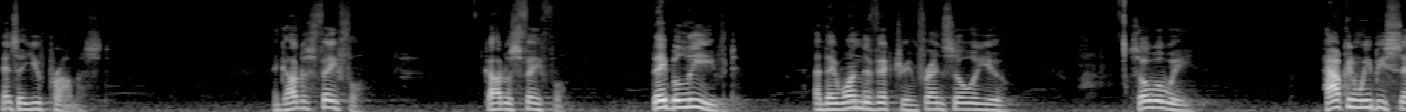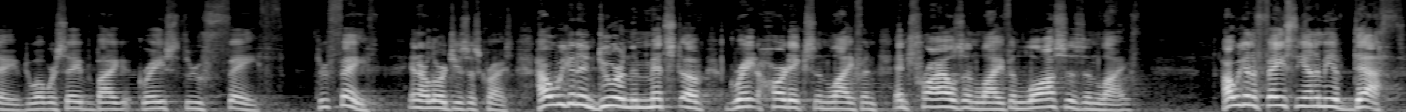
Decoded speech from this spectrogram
and say, You've promised. And God was faithful. God was faithful. They believed and they won the victory. And friends, so will you. So will we. How can we be saved? Well, we're saved by grace through faith. Through faith in our Lord Jesus Christ? How are we going to endure in the midst of great heartaches in life and, and trials in life and losses in life? How are we going to face the enemy of death?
